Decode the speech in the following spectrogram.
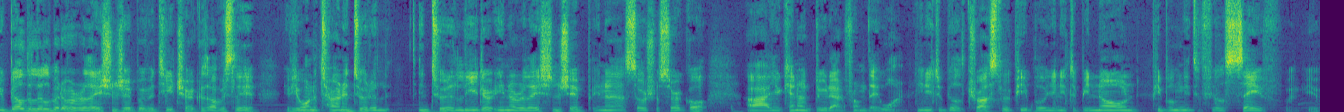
you build a little bit of a relationship with a teacher because obviously if you want to turn into a into a leader in a relationship in a social circle uh, you cannot do that from day one. You need to build trust with people. You need to be known. People need to feel safe with you.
